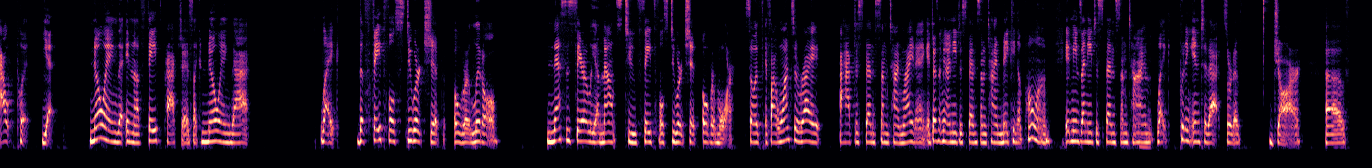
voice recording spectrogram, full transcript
output yet? Knowing that in the faith practice, like, knowing that like the faithful stewardship over little necessarily amounts to faithful stewardship over more. So if, if I want to write, I have to spend some time writing. It doesn't mean I need to spend some time making a poem. It means I need to spend some time like putting into that sort of jar of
